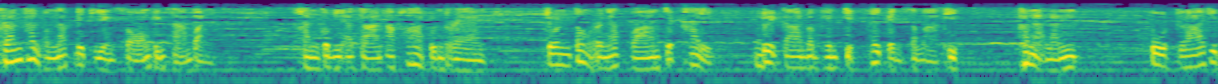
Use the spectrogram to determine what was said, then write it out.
ครั้นท่านพำนักได้เพียงสองถึงสามวัน ท่านก็มีอาการอาพาธรุนแรง จนต้องระงับความเจ็บไข้ด้วยการบำเพ็ญจิตให้เป็นสมาธิขณะนั้นพูดร้ายที่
